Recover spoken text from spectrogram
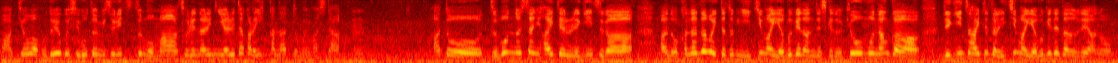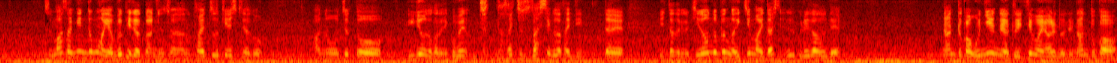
まあ今日は程よく仕事をミスりつつもまあそれなりにやれたからいいかなって思いました。うんあとズボンの下に履いてるレギンスがあの金沢行った時に1枚破けたんですけど今日もなんかレギンス履いてたら1枚破けてたのであのつま先のとこが破けちゃったんですよあのタイツ形式だと。あのちょっと医療の方にごめんちょっとなさいちょっと出してくださいって言って言ったんだけど昨日の分が1枚出してくれたのでなんとかおにんのやつ1枚あるのでなんとか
